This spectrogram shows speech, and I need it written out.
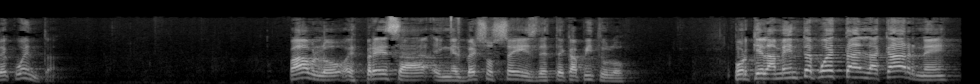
de cuenta. Pablo expresa en el verso 6 de este capítulo, porque la mente puesta en la carne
